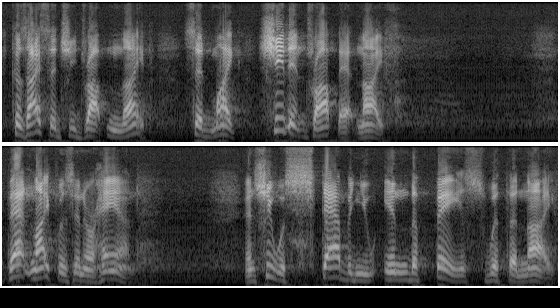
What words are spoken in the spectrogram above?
because I said she dropped the knife. Said, Mike, she didn't drop that knife. That knife was in her hand. And she was stabbing you in the face with the knife.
